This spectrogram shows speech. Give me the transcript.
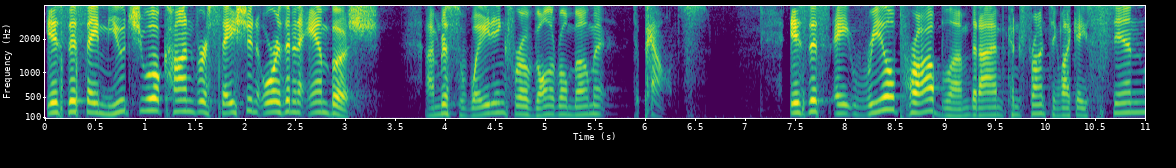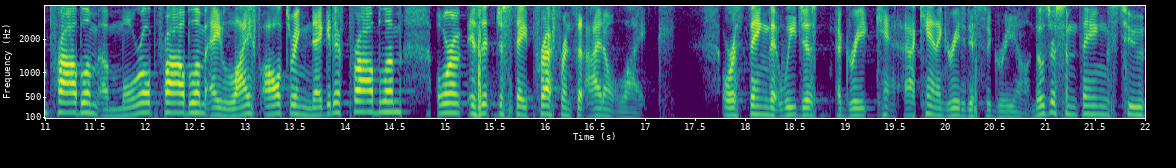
Is this a mutual conversation, or is it an ambush? I'm just waiting for a vulnerable moment to pounce. Is this a real problem that I'm confronting, like a sin problem, a moral problem, a life altering negative problem? Or is it just a preference that I don't like? Or a thing that we just agree, can't, I can't agree to disagree on? Those are some things to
